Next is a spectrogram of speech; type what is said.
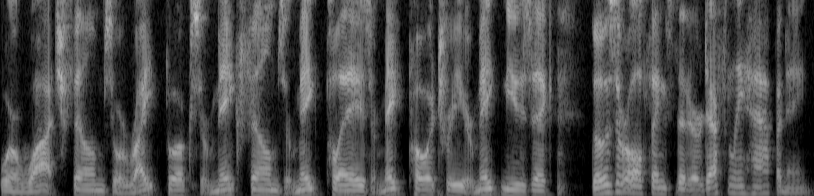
or watch films or write books or make films or make plays or make poetry or make music. Those are all things that are definitely happening.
